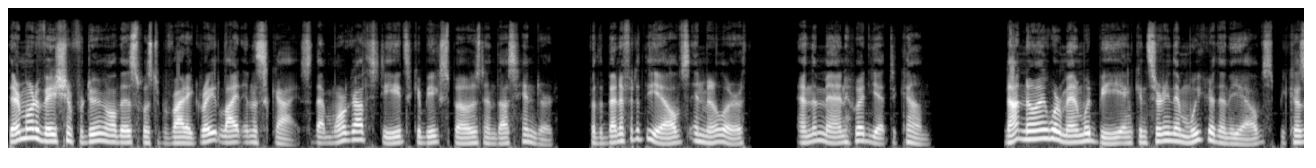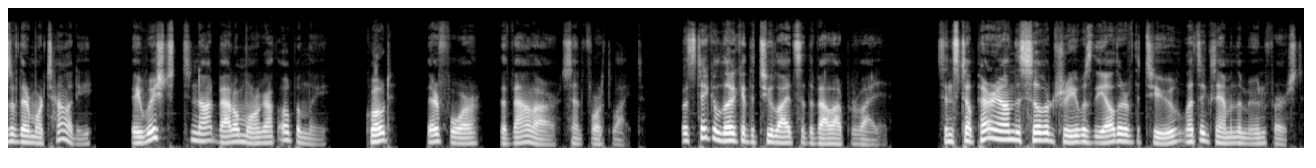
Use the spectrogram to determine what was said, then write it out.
Their motivation for doing all this was to provide a great light in the sky so that Morgoth's deeds could be exposed and thus hindered, for the benefit of the elves in Middle Earth and the men who had yet to come. Not knowing where men would be and considering them weaker than the elves because of their mortality, they wished to not battle Morgoth openly. Quote, Therefore, the Valar sent forth light. Let's take a look at the two lights that the Valar provided. Since Telperion the Silver Tree was the elder of the two, let's examine the moon first.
